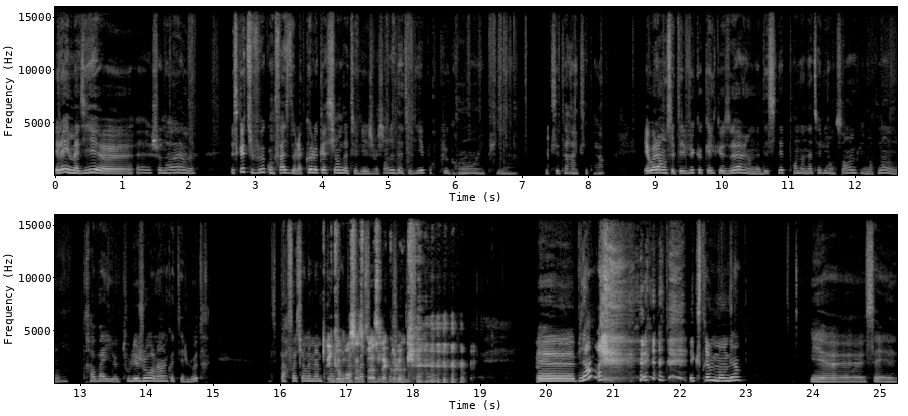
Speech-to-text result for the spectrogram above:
Et là, il m'a dit, euh, euh Shona, est-ce que tu veux qu'on fasse de la colocation d'atelier Je vais changer d'atelier pour plus grand, et puis, etc., etc. Et voilà, on s'était vu que quelques heures et on a décidé de prendre un atelier ensemble. Et maintenant, on travaille euh, tous les jours l'un à côté de l'autre. Parfois sur les mêmes projets. Et comment ça se passe la coloc? euh, Bien, extrêmement bien. Et euh, c'est,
